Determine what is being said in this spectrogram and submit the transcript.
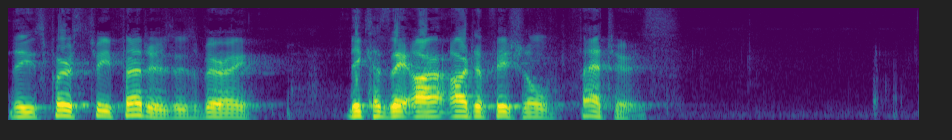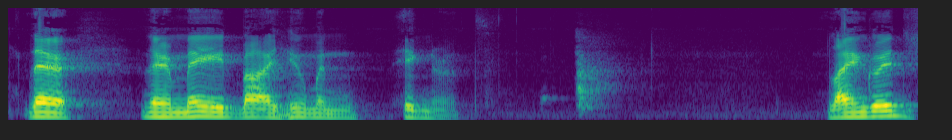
these first three fetters is very, because they are artificial fetters. They're, they're made by human ignorance. Language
